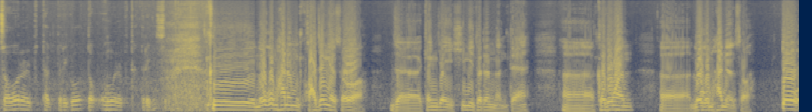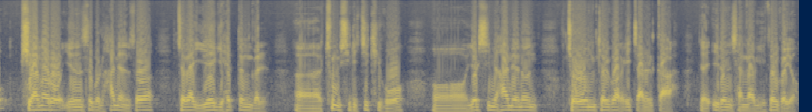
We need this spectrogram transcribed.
조언을 부탁드리고 또 응원을 부탁드리겠습니다. 그 녹음하는 과정에서 이제 굉장히 힘이 들었는데 어, 그동안 어, 녹음하면서 또 피아노로 연습을 하면서 제가 얘기했던 걸 어, 충실히 지키고 어, 열심히 하면은 좋은 결과가 있지 않을까 이런 생각이 들고요.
